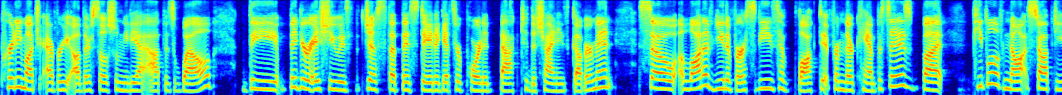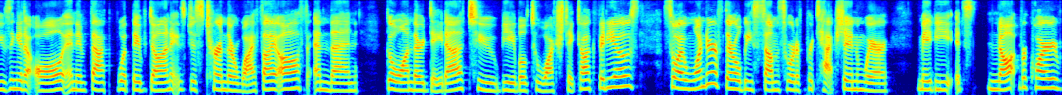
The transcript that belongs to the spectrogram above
pretty much every other social media app as well. The bigger issue is just that this data gets reported back to the Chinese government. So a lot of universities have blocked it from their campuses, but people have not stopped using it at all. And in fact, what they've done is just turn their Wi Fi off and then go on their data to be able to watch TikTok videos. So I wonder if there will be some sort of protection where maybe it's not required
